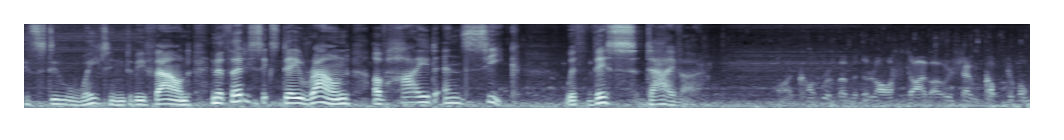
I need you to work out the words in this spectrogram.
is still waiting to be found in a 36 day round of hide and seek with this diver. I can't remember the last time I was so comfortable.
